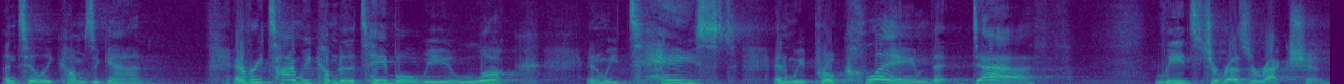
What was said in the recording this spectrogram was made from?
until he comes again. Every time we come to the table, we look and we taste and we proclaim that death leads to resurrection.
